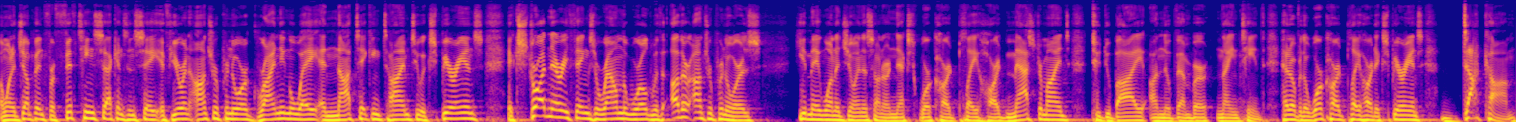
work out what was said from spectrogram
I want to jump in for 15 seconds and say if you're an entrepreneur grinding away and not taking time to experience extraordinary things around the world with other entrepreneurs, you may want to join us on our next Work Hard, Play Hard Mastermind to Dubai on November 19th. Head over to workhardplayhardexperience.com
